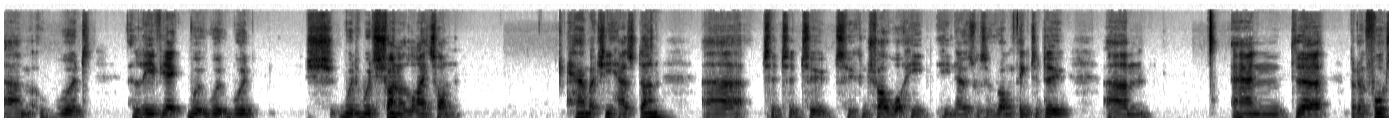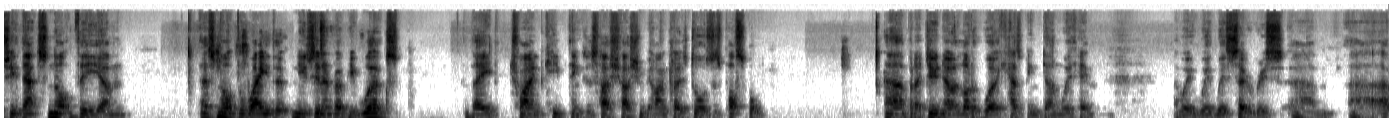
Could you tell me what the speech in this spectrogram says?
um, would alleviate would would would, would would shine a light on how much he has done uh, to, to to to control what he he knows was a wrong thing to do, um, and uh, but unfortunately that's not the um, that's not the way that New Zealand rugby works. They try and keep things as hush hush and behind closed doors as possible. Uh, but I do know a lot of work has been done with him with, with, with Cerberus um, uh,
